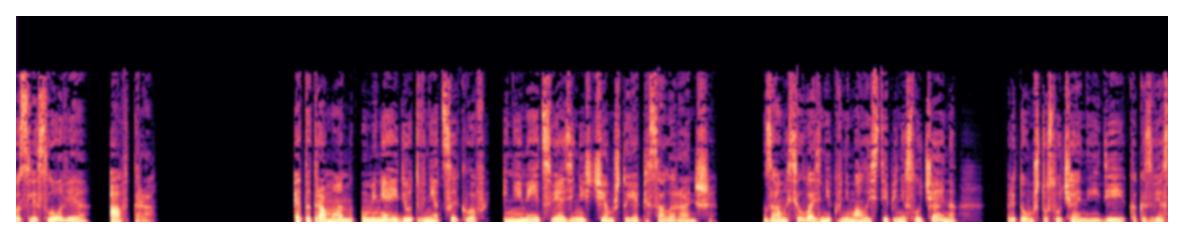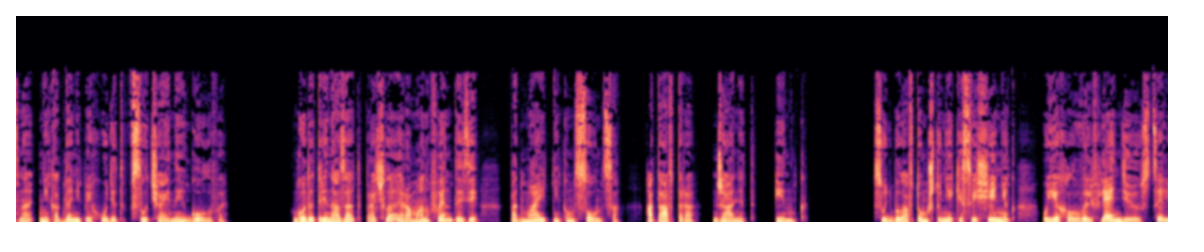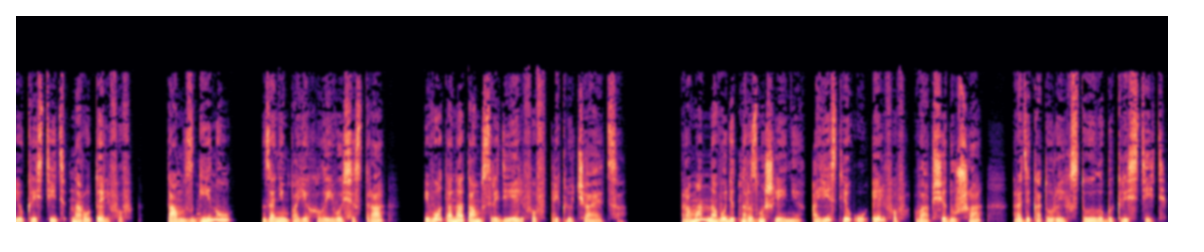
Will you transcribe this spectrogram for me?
Послесловие автора. Этот роман у меня идет вне циклов и не имеет связи ни с чем, что я писала раньше. Замысел возник в немалой степени случайно, при том, что случайные идеи, как известно, никогда не приходят в случайные головы. Года три назад прочла я роман фэнтези «Под маятником солнца» от автора Джанет Инг. Суть была в том, что некий священник уехал в Эльфляндию с целью крестить народ эльфов. Там сгинул, за ним поехала его сестра, и вот она там среди эльфов приключается. Роман наводит на размышления, а есть ли у эльфов вообще душа, ради которой их стоило бы крестить?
